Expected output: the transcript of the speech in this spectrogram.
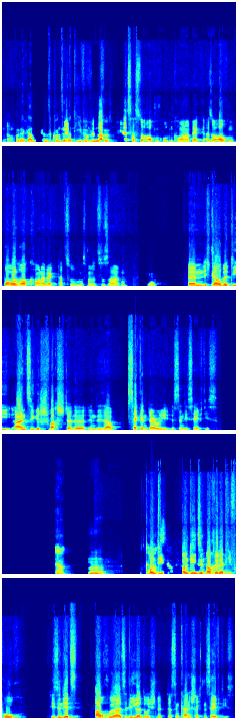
Ja. Oder ganz, ganz konservative Würfe. Das hast du auch einen guten Cornerback, also auch einen Ballhawk-Cornerback dazu, muss man dazu sagen. Ja. Ähm, ich glaube, die einzige Schwachstelle in dieser Secondary ist in die Safeties. Ja. Mhm. Genau. Und, die, und die sind noch relativ hoch. Die sind jetzt auch höher als der Liga-Durchschnitt. Das sind keine schlechten Safeties.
